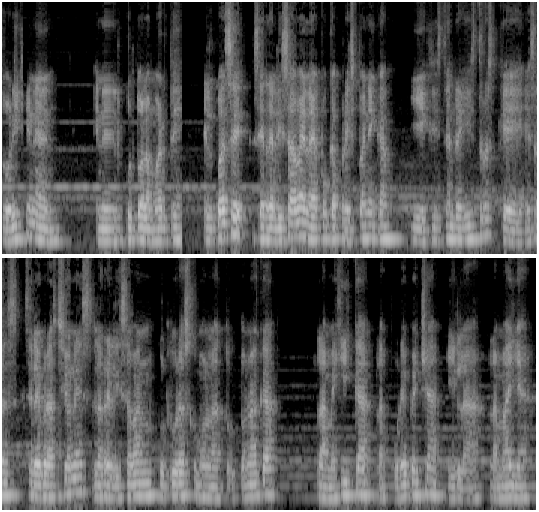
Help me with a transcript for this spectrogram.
origen en, en el culto a la muerte el cual se, realizaba en la época prehispánica y existen registros que esas celebraciones las realizaban culturas como la Totonaca, la Mexica, la Purépecha y la, la Maya.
